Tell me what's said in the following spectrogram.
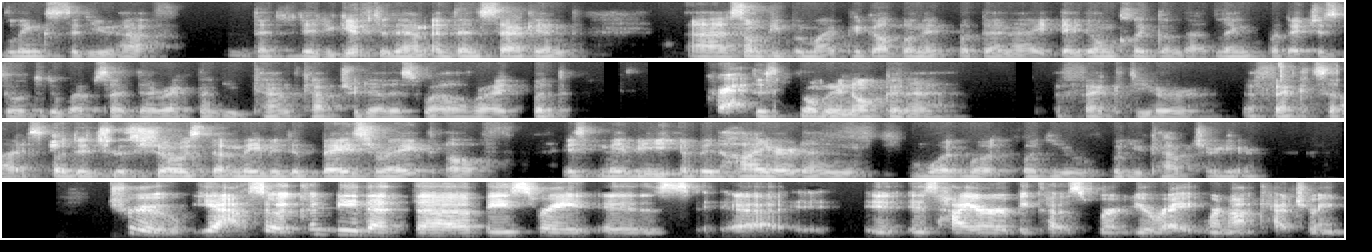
links that you have that that you give to them, and then second, uh, some people might pick up on it, but then I, they don't click on that link, but they just go to the website direct and you can't capture that as well, right? But Correct. this is probably not going to affect your effect size, but it just shows that maybe the base rate of is maybe a bit higher than what, what, what you what you capture here. True. Yeah. So it could be that the base rate is uh, is higher because we're, you're right. We're not capturing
